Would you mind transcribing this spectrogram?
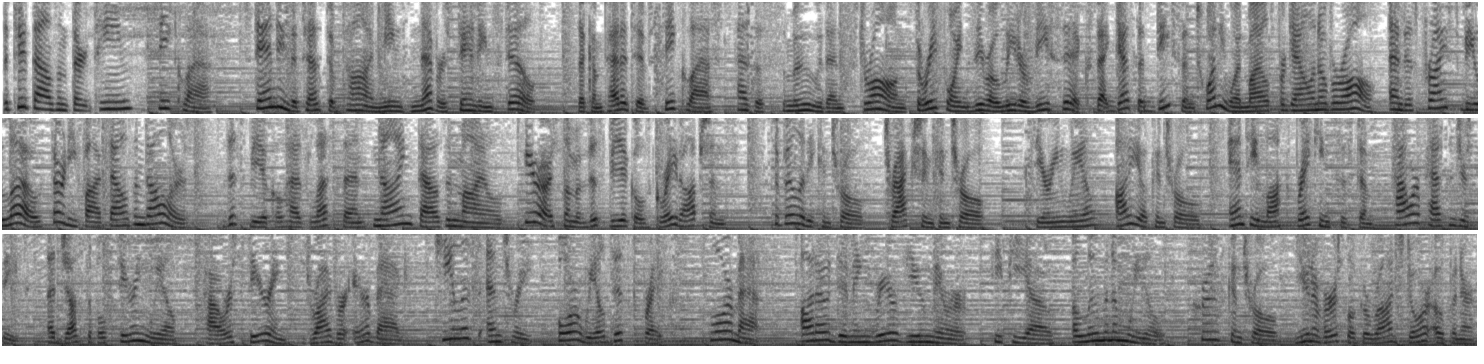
The 2013 C-Class. Standing the test of time means never standing still. The competitive C-Class has a smooth and strong 3.0-liter V6 that gets a decent 21 miles per gallon overall and is priced below $35,000. This vehicle has less than 9,000 miles. Here are some of this vehicle's great options. Stability control, traction control, steering wheel, audio controls, anti-lock braking system, power passenger seat, adjustable steering wheel, power steering, driver airbag, keyless entry, four-wheel disc brakes, floor mats, auto-dimming rear view mirror, PPO, aluminum wheels, cruise control, universal garage door opener,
